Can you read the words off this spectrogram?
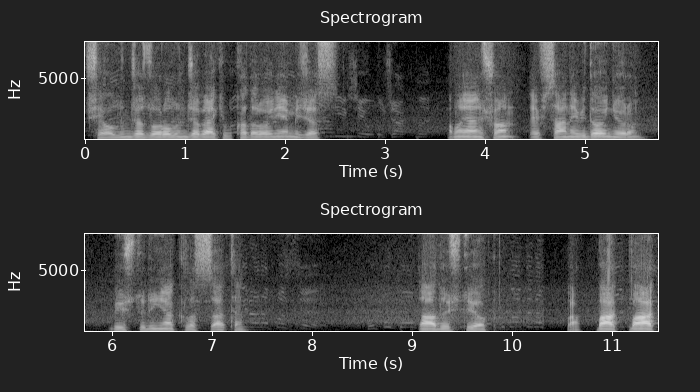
şey olunca zor olunca belki bu kadar oynayamayacağız. bir şey olacak mı? Ama yani şu an efsanevi de oynuyorum. Bir üstü dünya klası zaten. Daha da üstü yok. Bak bak bak.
